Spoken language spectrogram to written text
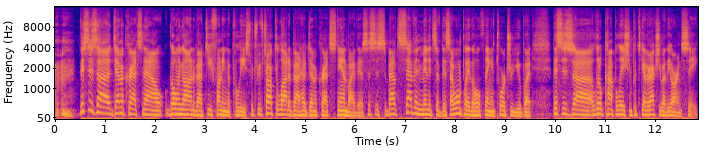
this is uh, Democrats now going on about defunding the police, which we've talked a lot about how Democrats stand by this. This is about seven minutes of this. I won't play the whole thing and torture you, but this is uh, a little compilation put together actually by the RNC.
